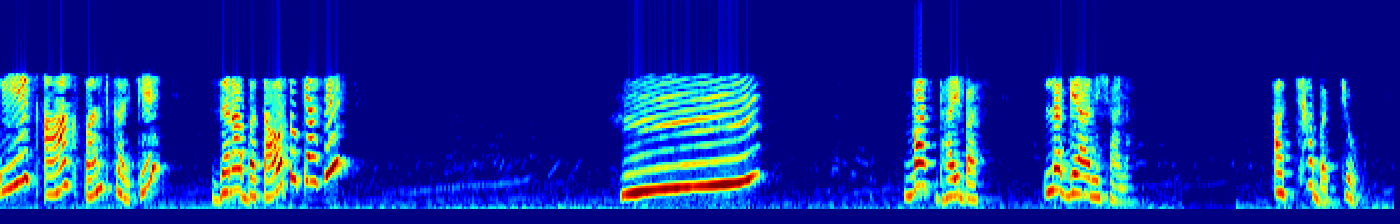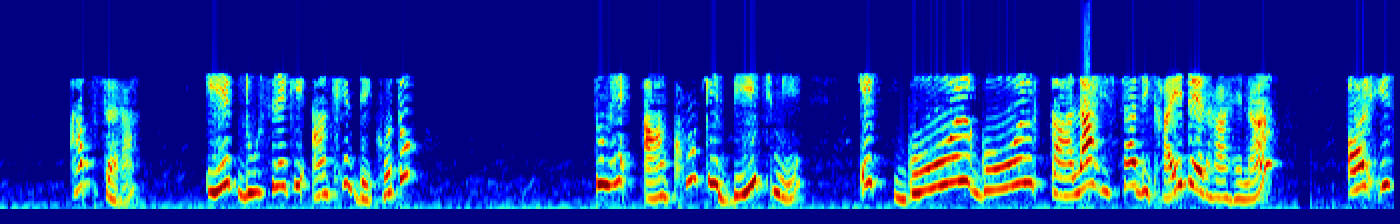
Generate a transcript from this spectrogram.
एक आँख बंद करके जरा बताओ तो कैसे? हम्म। बस भाई, बस। लग गया निशाना। अच्छा बच्चों, अब जरा एक दूसरे की आँखें देखो तो। तुम्हें आँखों के बीच में एक गोल गोल काला हिस्सा दिखाई दे रहा है ना? और इस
